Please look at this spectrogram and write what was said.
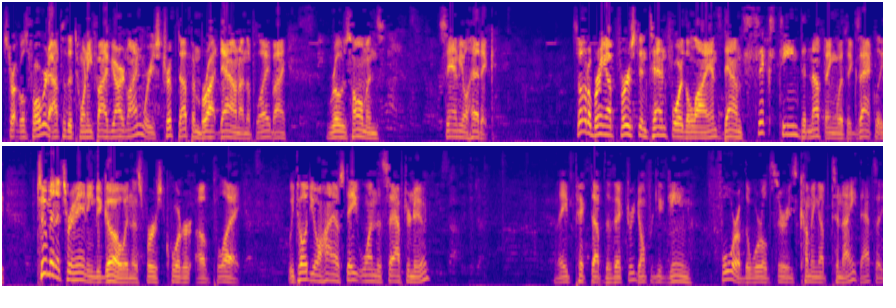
struggles forward out to the 25 yard line where he's tripped up and brought down on the play by Rose Hulman's Samuel Heddick. So it'll bring up first and 10 for the Lions, down 16 to nothing with exactly two minutes remaining to go in this first quarter of play. We told you Ohio State won this afternoon. They picked up the victory. Don't forget game four of the World Series coming up tonight. That's a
